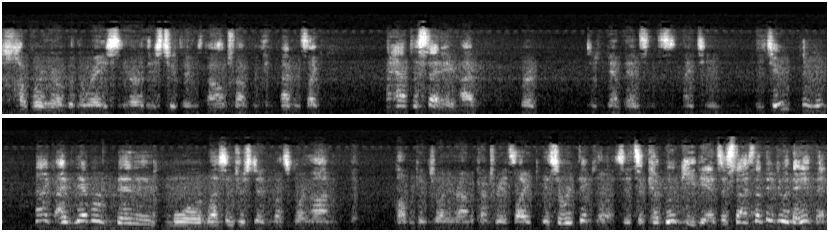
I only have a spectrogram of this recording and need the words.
Hovering over the race, are these two things: Donald Trump and the indictments. Like, I have to say, I've in campaign since 1982. Mhm. Like, I've never been more less interested in what's going on. Republicans running around the country. It's like it's a ridiculous. It's a kabuki dance. It's not. It's nothing to do with anything.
